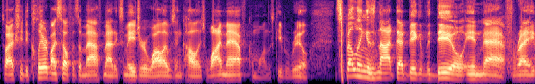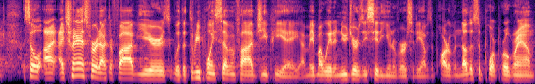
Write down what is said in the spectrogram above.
So I actually declared myself as a mathematics major while I was in college. Why math? Come on, let's keep it real. Spelling is not that big of a deal in math, right? So I, I transferred after five years with a 3.75 GPA. I made my way to New Jersey City University. I was a part of another support program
